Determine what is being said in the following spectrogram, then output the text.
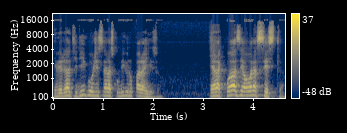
Em verdade te digo, hoje estarás comigo no paraíso. Era quase a hora sexta.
